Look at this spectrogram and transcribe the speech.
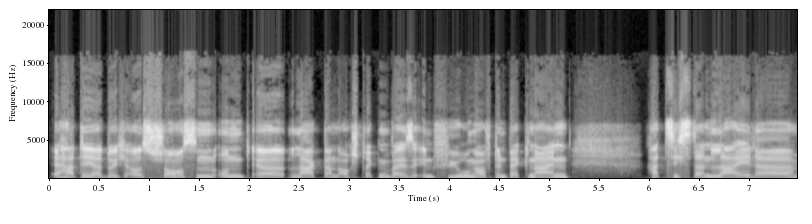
er hatte ja durchaus Chancen und er lag dann auch streckenweise in Führung auf den Back Nine. Hat sich dann leider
